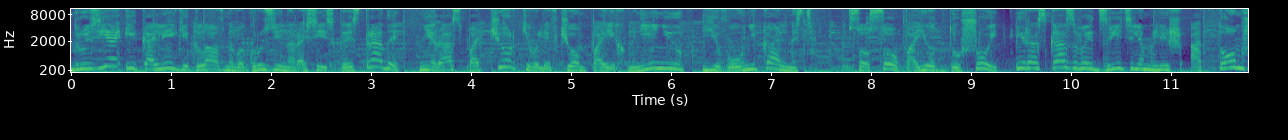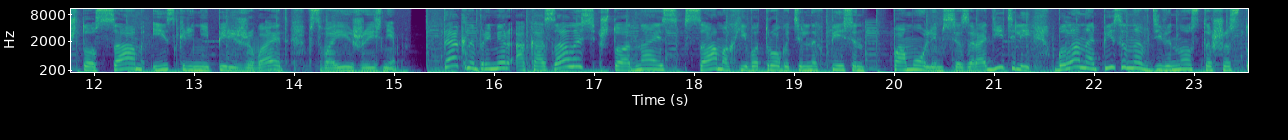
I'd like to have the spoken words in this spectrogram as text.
Друзья и коллеги главного грузина российской эстрады не раз подчеркивали, в чем, по их мнению, его уникальность. Сосо поет душой и рассказывает зрителям лишь о том, что сам искренне переживает в своей жизни. Так, например, оказалось, что одна из самых его трогательных песен «Помолимся за родителей» была написана в 96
